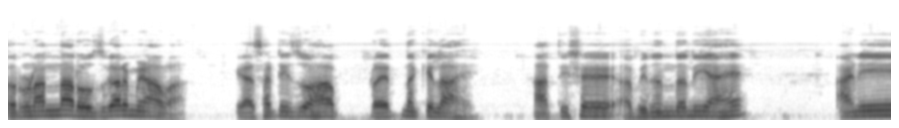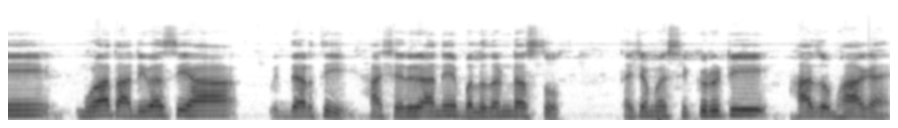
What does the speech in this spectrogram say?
तरुणांना रोजगार मिळावा यासाठी जो हा प्रयत्न केला आहे हा अतिशय अभिनंदनीय आहे. आणि मुळात आदिवासी हा विद्यार्थी हा शरीराने बलदंड असतो. त्याच्यामुळे सिक्युरिटी हा जो भाग आहे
